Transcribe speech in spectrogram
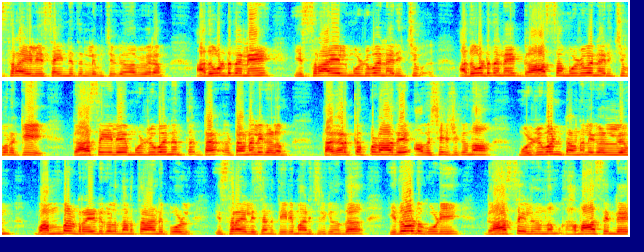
ഇസ്രായേലി സൈന്യത്തിന് ലഭിച്ചിരിക്കുന്ന വിവരം. അതുകൊണ്ട് തന്നെ ഇസ്രായേൽ മുഴുവൻ അരിച്ചു അതുകൊണ്ട് തന്നെ ഗാസ മുഴുവൻ അരിച്ചു പുറക്കി ഗാസയിലെ മുഴുവൻ ടണലുകളും തകർക്കപ്പെടാതെ അവശേഷിക്കുന്ന മുഴുവൻ ടണലുകളിലും വമ്പൻ റെയ്ഡുകൾ നടത്താനാണ് ഇപ്പോൾ ഇസ്രായേലി സേന തീരുമാനിച്ചിരിക്കുന്നത്. ഇതോടുകൂടി ഗാസയിൽ നിന്നും ഹമാസിന്റെ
